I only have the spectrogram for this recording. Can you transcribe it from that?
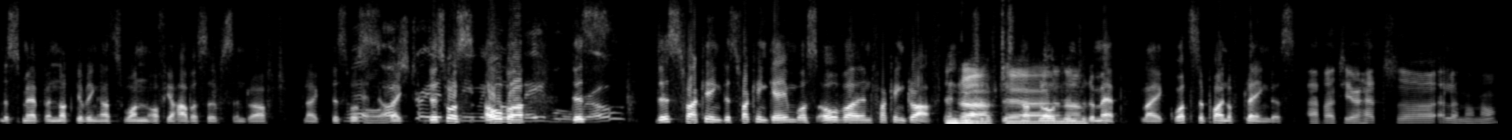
This map and not giving us one of your harbor ships in draft. Like this was Man, like Australia this was over. naval, this bro. this fucking this fucking game was over in fucking draft, In and we should have just yeah, not loaded into the map. Like, what's the point of playing this? Uh, but you had uh, Eleanor, no?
